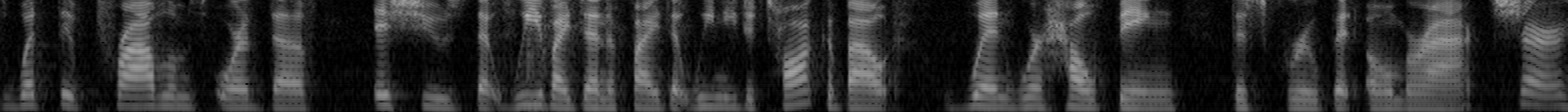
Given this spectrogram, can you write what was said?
what the problems or the issues that we've identified that we need to talk about when we're helping this group at OMERACT? Sure.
